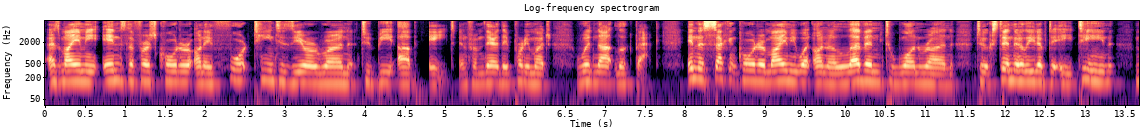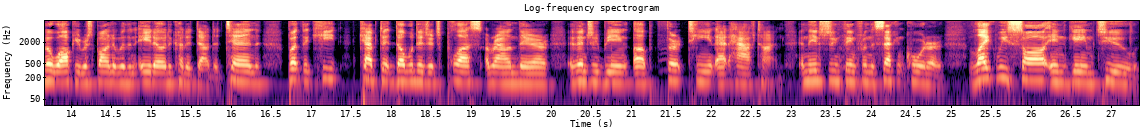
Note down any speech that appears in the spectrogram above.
as Miami ends the first quarter on a 14 to 0 run to be up 8 and from there they pretty much would not look back. In the second quarter Miami went on an 11 to 1 run to extend their lead up to 18. Milwaukee responded with an 8-0 to cut it down to 10, but the Heat kept it double digits plus around there, eventually being up 13 at halftime. And the interesting thing from the second quarter, like we saw in game two,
